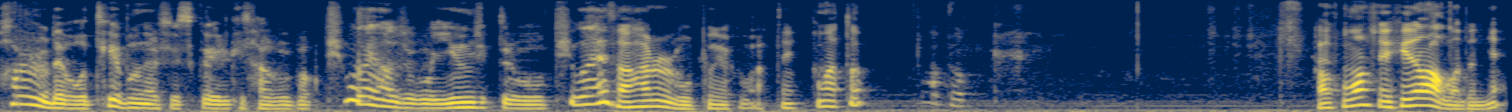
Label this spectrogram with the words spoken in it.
하루를 내가 어떻게 보낼 수 있을까 이렇게 자극을 막 피곤해가지고 이 음식들을 먹고 피곤해서 하루를 못 보낼 것 같아 토마토? 토마토. 아 토마토 싫어하거든요?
